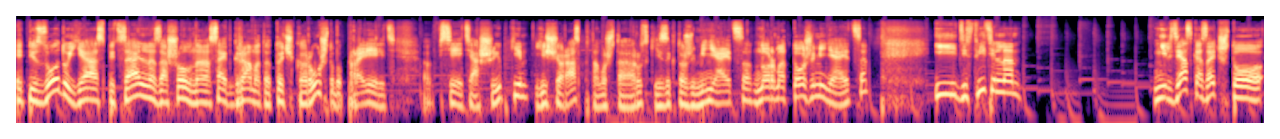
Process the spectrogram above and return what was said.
эпизоду, я специально зашел на сайт грамота.ру, чтобы проверить э, все эти ошибки еще раз, потому что русский язык тоже меняется, норма тоже меняется. И действительно, нельзя сказать, что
